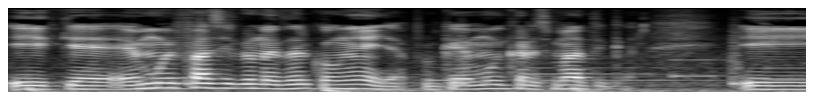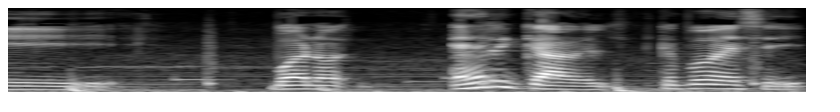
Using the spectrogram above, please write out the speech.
y que es muy fácil conectar con ella porque es muy carismática. Y bueno, Henry Cavill, ¿qué puedo decir?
